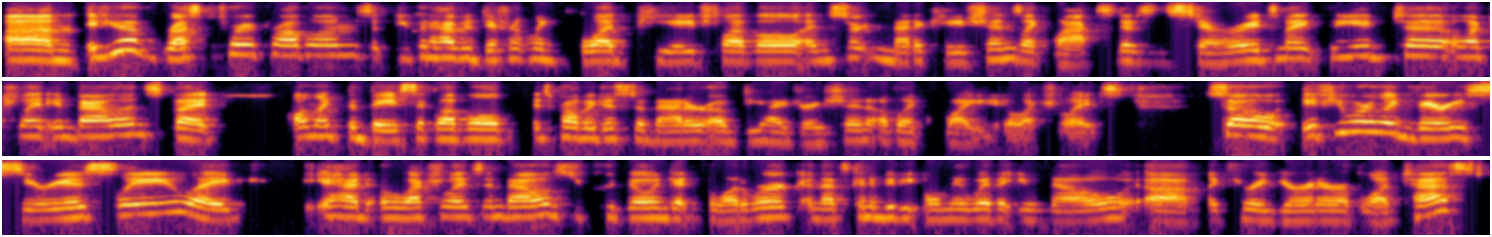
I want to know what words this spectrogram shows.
Um, if you have respiratory problems you could have a different like blood ph level and certain medications like laxatives and steroids might lead to electrolyte imbalance but on like the basic level it's probably just a matter of dehydration of like why you need electrolytes. So if you are like very seriously like had electrolytes imbalance, you could go and get blood work, and that's going to be the only way that you know, uh, like through a urine or a blood test.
